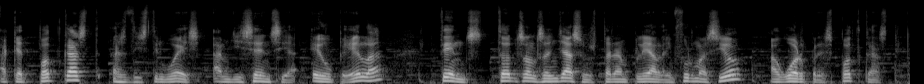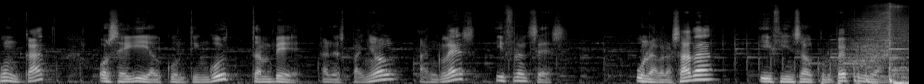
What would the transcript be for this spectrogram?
aquest podcast es distribueix amb llicència EUPL, tens tots els enllaços per ampliar la informació a wordpresspodcast.cat o seguir el contingut també en espanyol, anglès i francès. Una abraçada i fins al proper programa.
